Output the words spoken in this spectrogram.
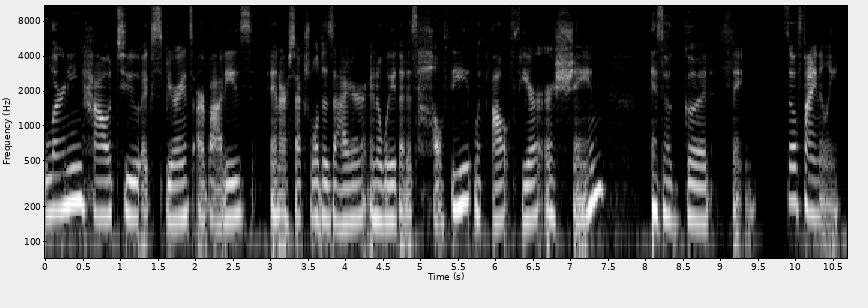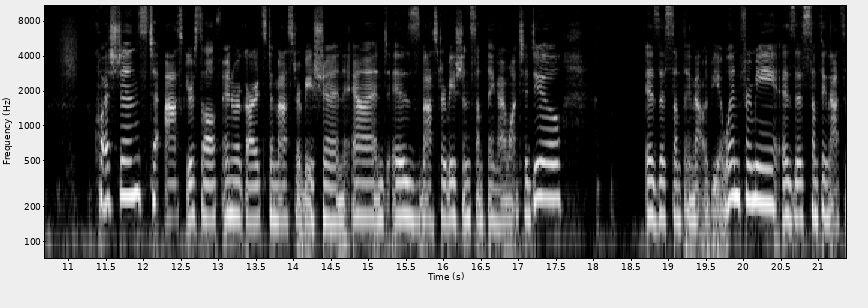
learning how to experience our bodies and our sexual desire in a way that is healthy without fear or shame is a good thing. So, finally, questions to ask yourself in regards to masturbation. And is masturbation something I want to do? Is this something that would be a win for me? Is this something that's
